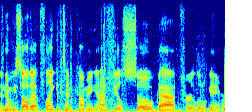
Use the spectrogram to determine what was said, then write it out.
and then we saw that flank attempt coming, and I feel so bad for a little gamer.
